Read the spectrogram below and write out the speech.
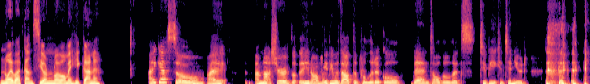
Nueva Canción Nuevo Mexicana. I guess so. I I'm not sure, you know, maybe without the political bent, although that's to be continued.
